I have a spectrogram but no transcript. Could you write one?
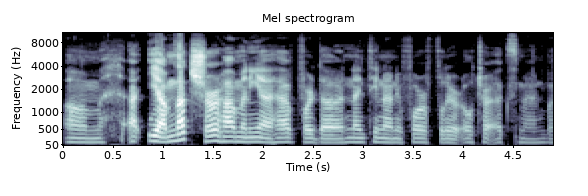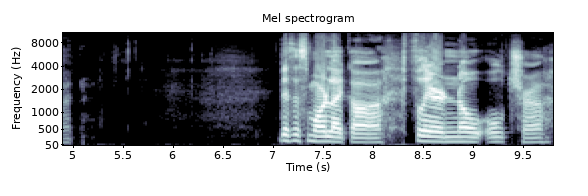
um, uh, yeah, I'm not sure how many I have for the 1994 Fleer Ultra X-Men, but this is more like a Fleer No Ultra.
